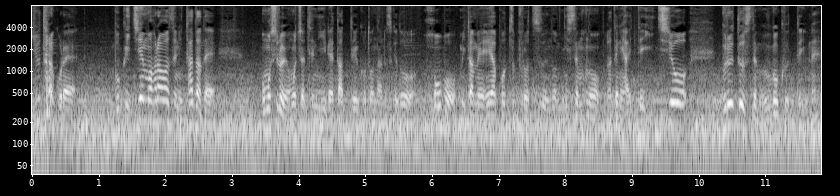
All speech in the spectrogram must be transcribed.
言うたらこれ僕1円も払わずにタダで面白いおもちゃ手に入れたっていうことになるんですけどほぼ見た目 AirPods Pro 2の偽物が手に入って一応 Bluetooth でも動くっていうね。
